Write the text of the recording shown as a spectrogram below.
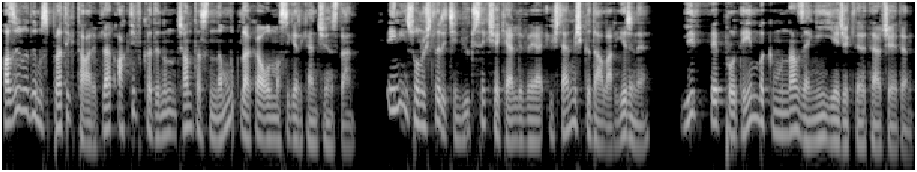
hazırladığımız pratik tarifler aktif kadının çantasında mutlaka olması gereken cinsten. En iyi sonuçlar için yüksek şekerli veya işlenmiş gıdalar yerine lif ve protein bakımından zengin yiyecekleri tercih edin.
